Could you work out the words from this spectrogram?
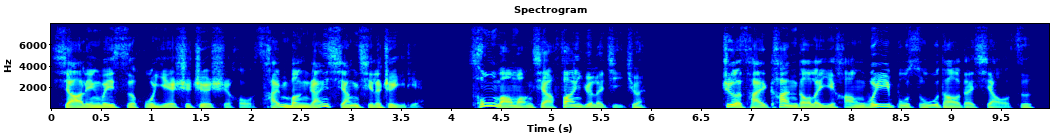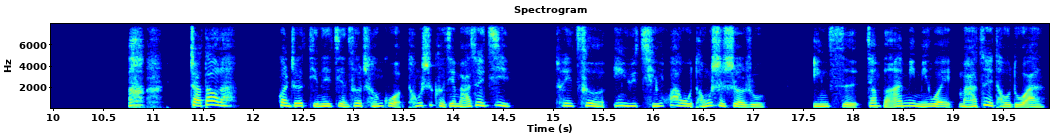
夏灵薇似乎也是这时候才猛然想起了这一点，匆忙往下翻阅了几卷，这才看到了一行微不足道的小字：“啊，找到了！患者体内检测成果同时可见麻醉剂，推测应与氰化物同时摄入，因此将本案命名为麻醉投毒案。”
